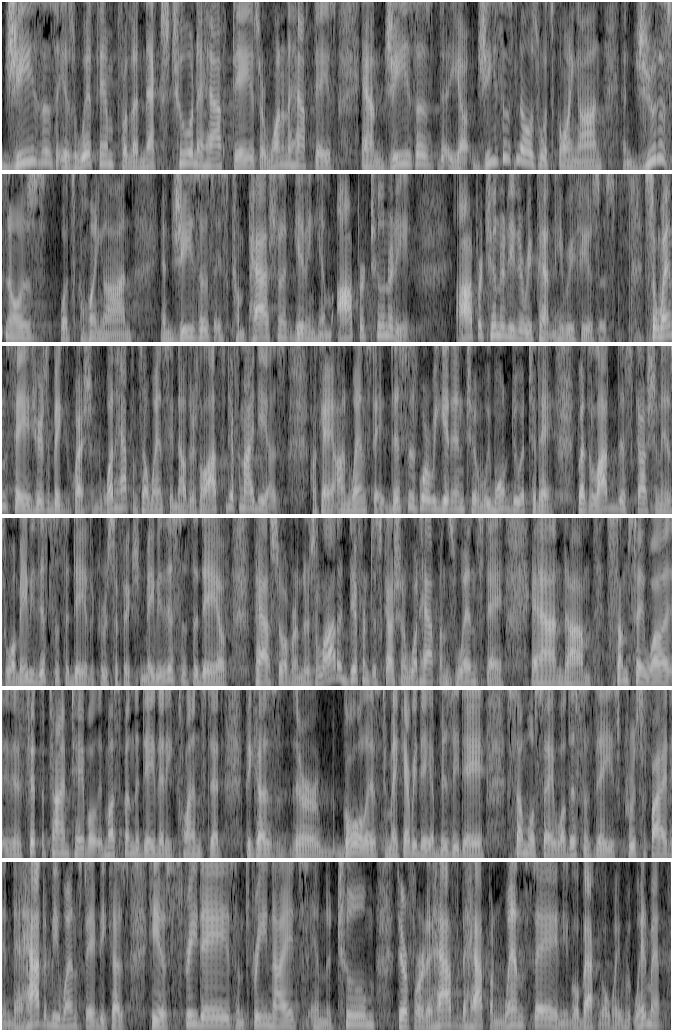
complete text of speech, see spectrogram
Jesus is with him for the next two and a half days or one and a half days, and Jesus, you know, Jesus knows what's going on, and Judas knows what's going on, and Jesus is compassionate, giving him opportunity. Opportunity to repent, and he refuses. So, Wednesday, here's a big question. What happens on Wednesday? Now, there's lots of different ideas, okay, on Wednesday. This is where we get into, and we won't do it today, but a lot of discussion is, well, maybe this is the day of the crucifixion. Maybe this is the day of Passover. And there's a lot of different discussion of what happens Wednesday. And um, some say, well, it fit the timetable. It must have been the day that he cleansed it because their goal is to make every day a busy day. Some will say, well, this is the day he's crucified, and it had to be Wednesday because he is three days and three nights in the tomb. Therefore, it happened to happen Wednesday. And you go back and go, wait, wait a minute.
